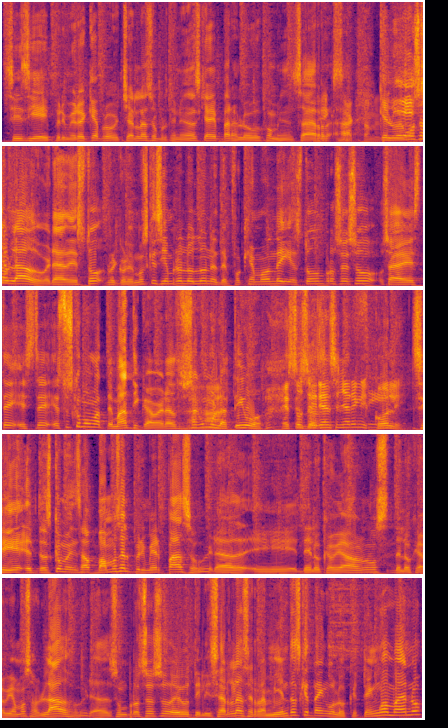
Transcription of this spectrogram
Sí, sí, primero hay que aprovechar las oportunidades que hay para luego comenzar. a- Exactamente. que lo hemos hecho- hablado, ¿verdad? De esto, recordemos que siempre los lunes de Fuck Monday es todo un proceso, o sea, este, este, esto es como matemática, ¿verdad? Esto es Ajá. acumulativo. Esto Entonces- se debería enseñar en el Sí. cole. Sí, entonces comenzamos, vamos al primer paso, ¿verdad? Eh, de lo que habíamos, de lo que habíamos hablado, ¿verdad? Es un proceso de utilizar las herramientas que tengo, lo que tengo a mano,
